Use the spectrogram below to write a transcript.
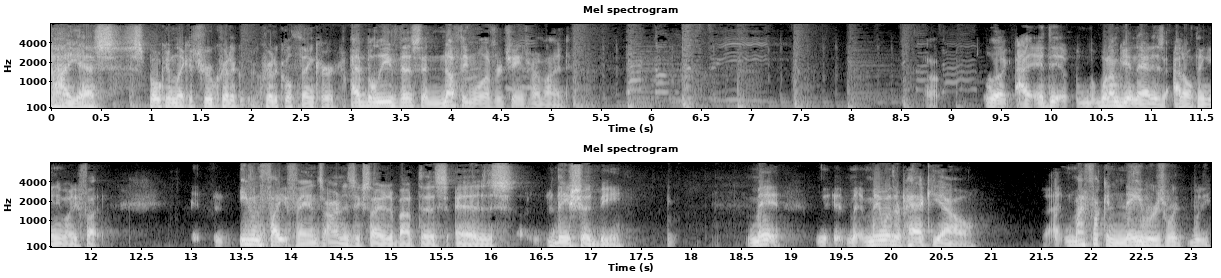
Ah, yes, spoken like a true critical critical thinker. I believe this, and nothing will ever change my mind. Uh, look, I, I did- what I'm getting at is I don't think anybody fight. Even fight fans aren't as excited about this as they should be. May, Mayweather Pacquiao, my fucking neighbors were we,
